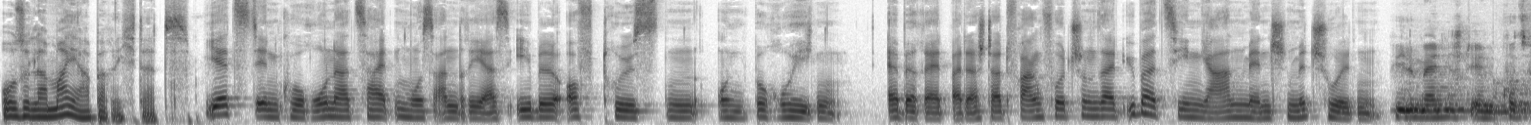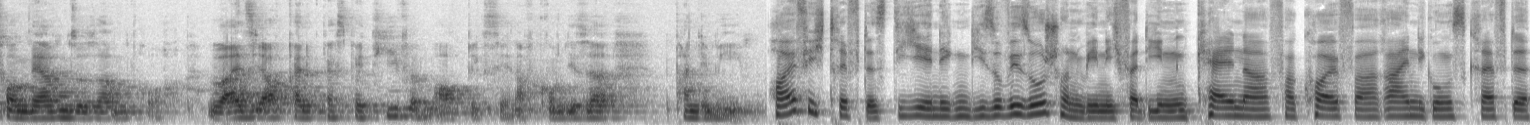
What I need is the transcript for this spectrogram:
Ursula Mayer berichtet. Jetzt in Corona-Zeiten muss Andreas Ebel oft trösten und beruhigen. Er berät bei der Stadt Frankfurt schon seit über zehn Jahren Menschen mit Schulden. Viele Menschen stehen kurz vor dem Nervenzusammenbruch, weil sie auch keine Perspektive im Augenblick sehen aufgrund dieser Pandemie. Häufig trifft es diejenigen, die sowieso schon wenig verdienen. Kellner, Verkäufer, Reinigungskräfte.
